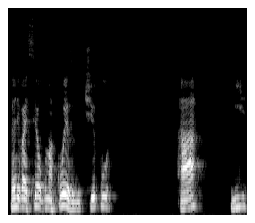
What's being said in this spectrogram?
então ele vai ser alguma coisa do tipo A, I,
